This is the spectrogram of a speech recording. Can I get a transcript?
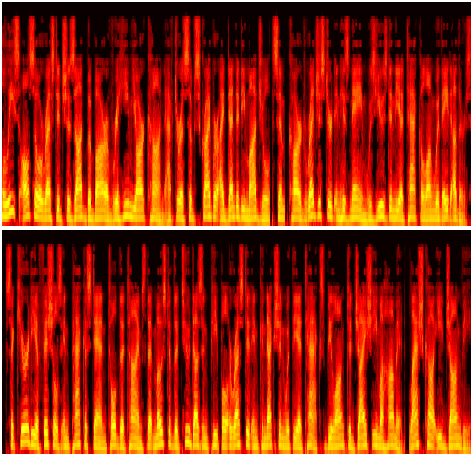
Police also arrested Shahzad Babar of Rahim Yar Khan after a subscriber identity module SIM card registered in his name was used in the attack along with eight others. Security officials in Pakistan told The Times that most of the two dozen people arrested in connection with the attacks belonged to Jaish-e-Mohammed, Lashkar-e-Jhangvi,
